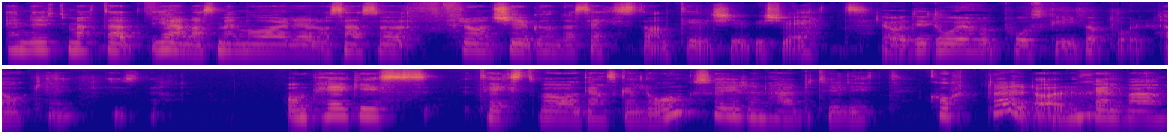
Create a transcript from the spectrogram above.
En utmattad hjärnas memoarer och sen så från 2016 till 2021. Ja, det är då jag håller på att skriva på det. Okej, just det. Om Peggys text var ganska lång så är den här betydligt kortare då. Själva,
